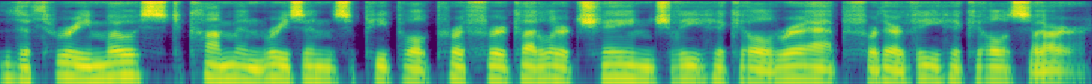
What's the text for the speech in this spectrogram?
The three most common reasons people prefer color change vehicle wrap for their vehicles are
